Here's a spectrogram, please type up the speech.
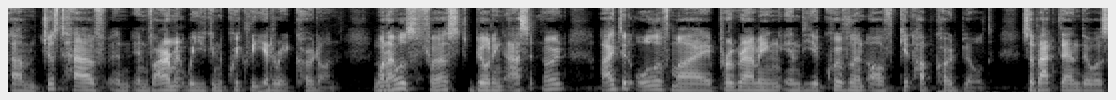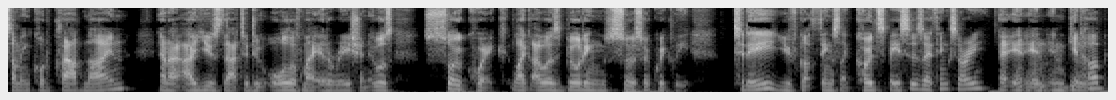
um, just have an environment where you can quickly iterate code on. When I hmm. was first building Asset Note, I did all of my programming in the equivalent of GitHub code build. So back then there was something called Cloud9, and I, I, used that to do all of my iteration. It was so quick, like I was building so so quickly. Today you've got things like code spaces, I think, sorry, in in, in hmm. GitHub.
